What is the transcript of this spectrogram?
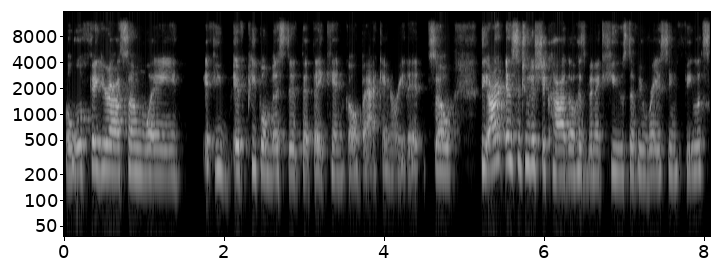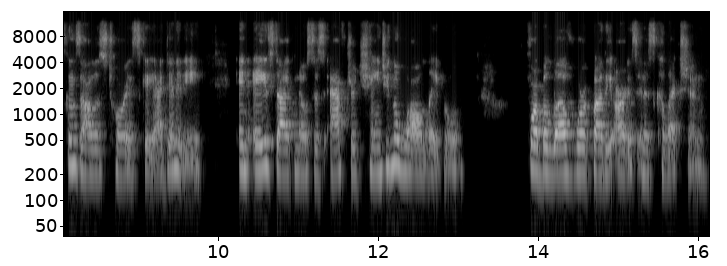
but we'll figure out some way if you if people missed it that they can go back and read it. So the Art Institute of Chicago has been accused of erasing Felix Gonzalez Torres' gay identity and AIDS diagnosis after changing the wall label for a beloved work by the artist in his collection.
